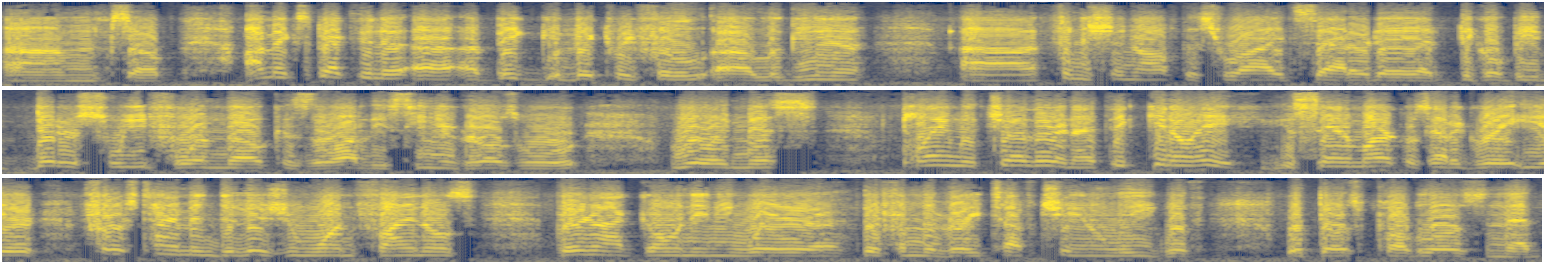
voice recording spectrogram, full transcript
Um, so I'm expecting a, a big victory for uh, Laguna, uh, finishing off this ride Saturday. I think it'll be bittersweet for them though, because a lot of these senior girls will really miss playing with each other. And I think you know, hey, Santa Marcos had a great year, first time in Division One finals. They're not going anywhere. They're from the very tough Channel League with with Dos Pueblos and that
